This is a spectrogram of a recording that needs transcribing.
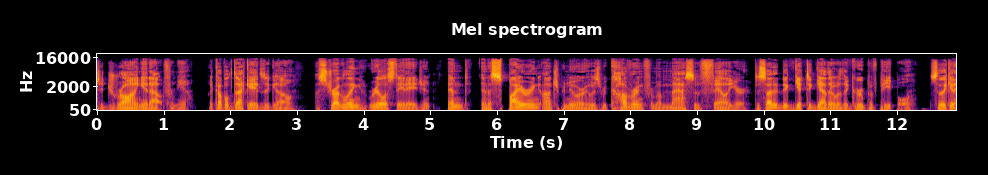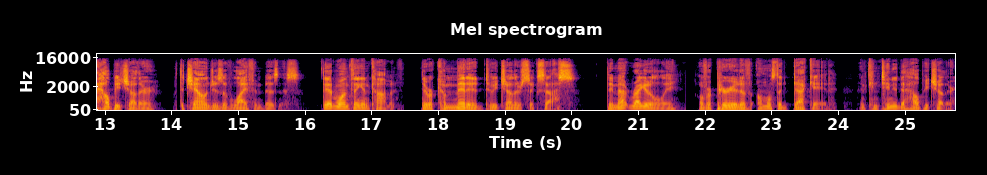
to drawing it out from you. A couple decades ago, a struggling real estate agent and an aspiring entrepreneur who was recovering from a massive failure decided to get together with a group of people so they could help each other with the challenges of life and business. They had one thing in common they were committed to each other's success. They met regularly over a period of almost a decade and continued to help each other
